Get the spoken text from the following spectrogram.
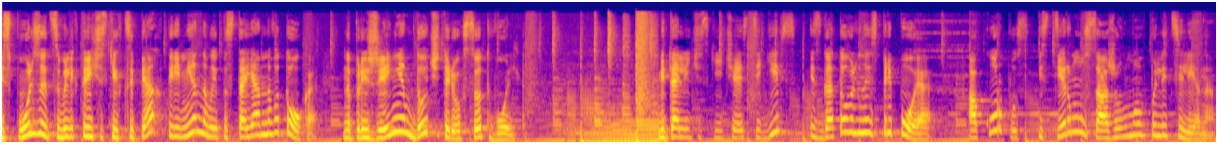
Используется в электрических цепях переменного и постоянного тока напряжением до 400 вольт. Металлические части гильз изготовлены из припоя, а корпус из термоусаживаемого полиэтилена.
